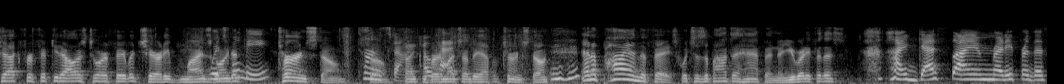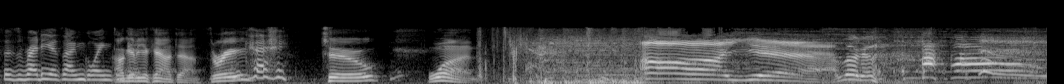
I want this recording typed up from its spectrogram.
check for $50 to our favorite charity. Mine's Which going to be? Turnstone. So Turnstone, thank you very much on behalf of Turnstone. Mm-hmm. And a pie in the face, which is about to happen. Are you ready for this? I guess I am ready for this, as ready as I'm going to be. I'll be. give you a countdown. Three, Okay. two, one. Oh, yeah. Look at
